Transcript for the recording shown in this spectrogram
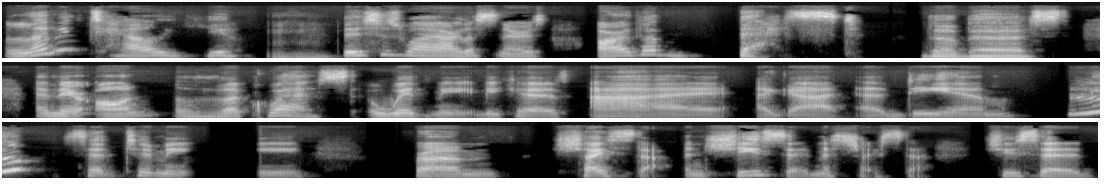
let me tell you, mm-hmm. this is why our listeners are the best. The best and they're on the quest with me because I I got a DM sent to me from Shista, and she said, Miss Shista, she said,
